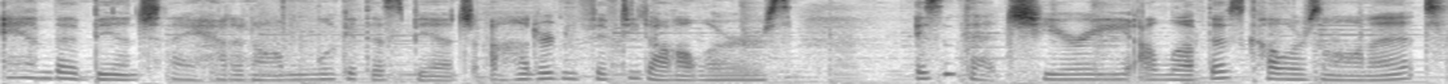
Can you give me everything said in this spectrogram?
And the bench they had it on. Look at this bench, $150. Isn't that cheery? I love those colors on it.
